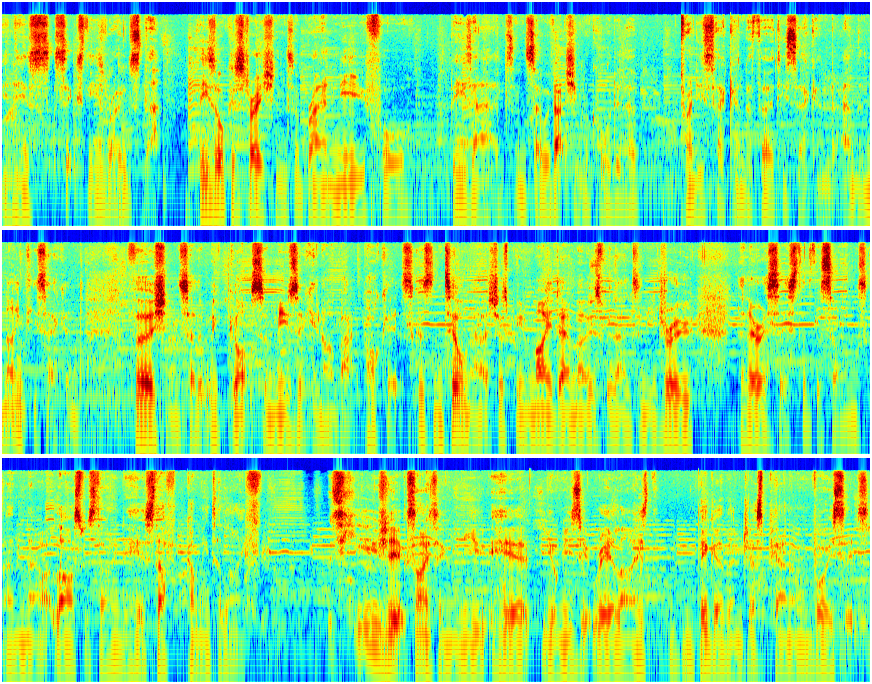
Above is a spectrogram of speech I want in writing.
in his 60s Roadster. These orchestrations are brand new for these ads and so we've actually recorded a 20 second, a 30 second and a 90 second version so that we've got some music in our back pockets because until now it's just been my demos with Anthony Drewe, the lyricist of the songs and now at last we're starting to hear stuff coming to life. It's hugely exciting when you hear your music realised bigger than just piano and voices.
